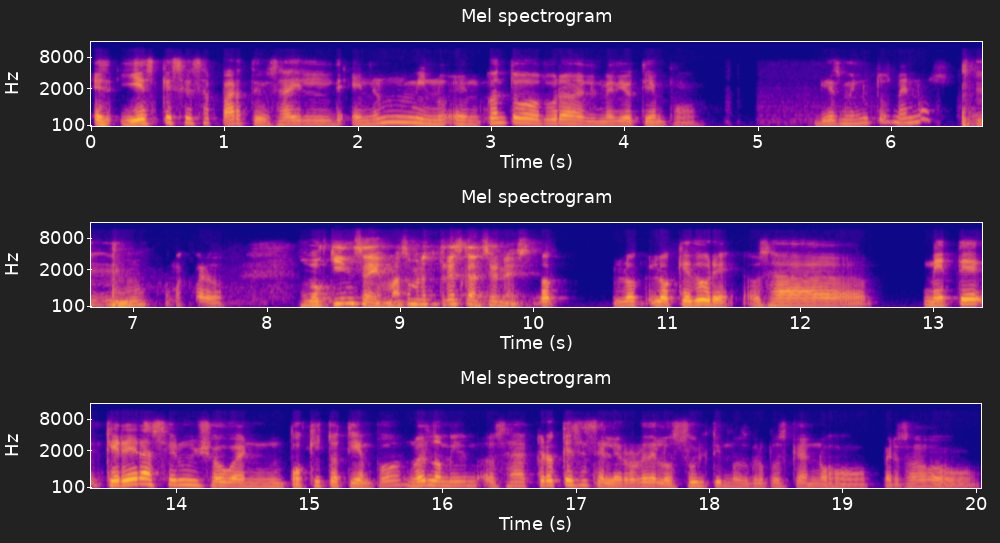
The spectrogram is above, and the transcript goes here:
es- y es que es esa parte, o sea, el- en un minuto, ¿en cuánto dura el medio tiempo? ¿10 minutos menos? No me acuerdo. Como 15, más o menos tres canciones. Lo, lo- lo que dure, o sea, meter, querer hacer un show en poquito tiempo no es lo mismo, o sea, creo que ese es el error de los últimos grupos que han, o personas, o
